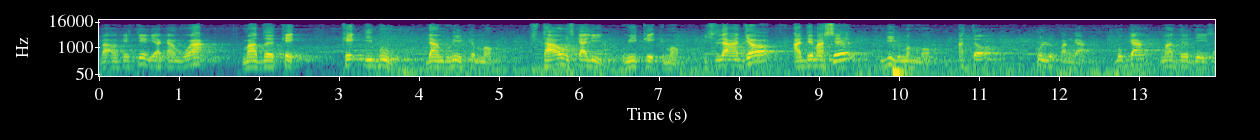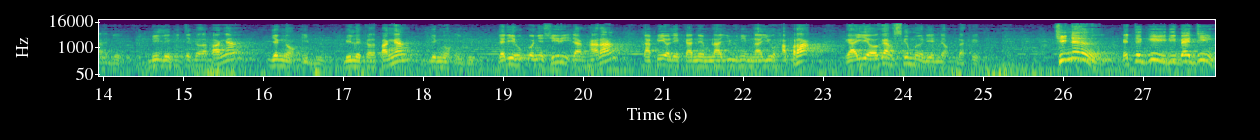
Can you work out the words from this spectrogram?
sebab orang Kristian dia akan buat mother cake. Kek ibu dan beri kemok. Setahun sekali beri kek kemok. Islam aja ada masa pergi ke mak atau kulut panggang. Bukan mother day sahaja. Bila kita ke lapangan, jenguk ibu. Bila ke lapangan, jenguk ibu. Jadi hukumnya syirik dan haram. Tapi oleh kerana Melayu ni Melayu haprak, gaya orang semua dia nak belakang. China kategori di Beijing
